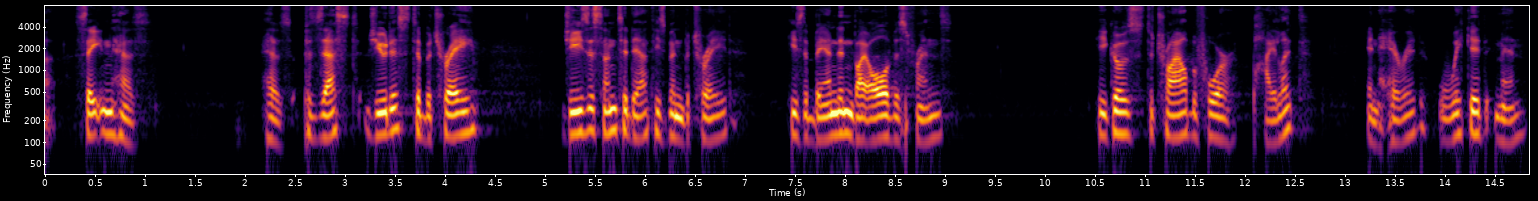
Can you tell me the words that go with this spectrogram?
Uh, Satan has, has possessed Judas to betray Jesus unto death. He's been betrayed. He's abandoned by all of his friends. He goes to trial before Pilate and Herod, wicked men.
